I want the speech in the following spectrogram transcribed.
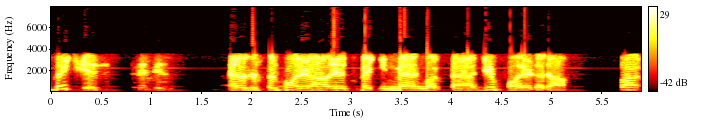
make it, it, as it's been pointed out, it's making men look bad. You pointed it out, but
